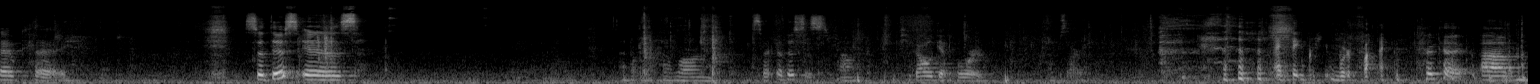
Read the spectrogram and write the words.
Okay. So this is, I don't know how long, so, oh, this is, well, if you all get bored, I'm sorry. I think we're fine. Okay, um,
